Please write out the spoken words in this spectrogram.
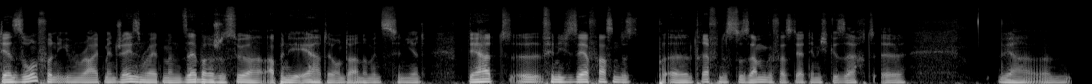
Der Sohn von Evan Reitman, Jason Reitman, selber Regisseur, Ab in die Air hat er unter anderem inszeniert. Der hat, äh, finde ich, sehr fassendes, äh, treffendes zusammengefasst. Der hat nämlich gesagt, äh, ja, ähm,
